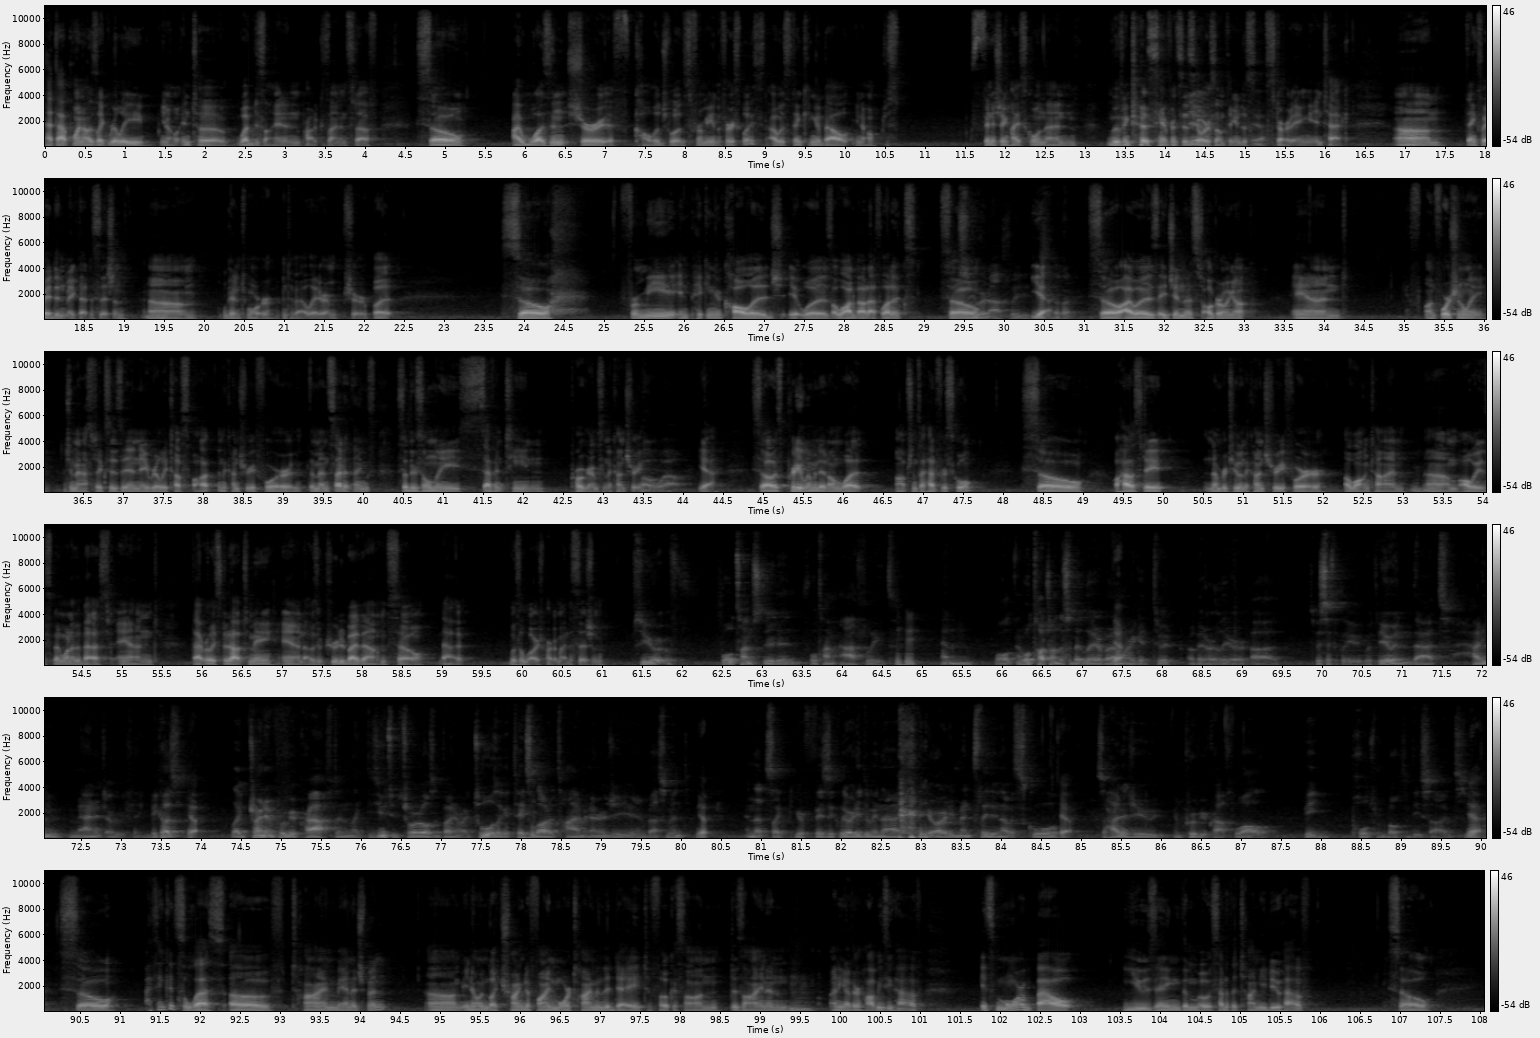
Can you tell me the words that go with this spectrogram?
at that point, I was like really you know into web design and product design and stuff. So I wasn't sure if college was for me in the first place. I was thinking about you know just finishing high school and then moving to San Francisco Yeah. or something and just Yeah. starting in tech. Um, thankfully, I didn't make that decision. Um, we'll get into more into that later, I'm sure. But so for me, in picking a college, it was a lot about athletics. So you were an athlete? Yeah. Okay. So I was a gymnast all growing up, and unfortunately, gymnastics is in a really tough spot in the country for the men's side of things. So there's only 17 programs in the country. Oh, wow. Yeah. So I was pretty limited on what options I had for school. So Ohio State, number two in the country for a long time, um, always been one of the best, and that really stood out to me. And I was recruited by them, so that was a large part of my decision. So you're a full time student, full time athlete, Mhm. and well, and we'll touch on this a bit later, but Yeah. I want to get to it a bit earlier, uh, specifically with you, and that how do you manage everything? Because Yeah. Like trying to improve your craft and like these YouTube tutorials and finding the right tools, like it takes a lot of time and energy and investment, Yep. and that's like you're physically already doing that, and you're already mentally doing that with school. Yeah. So how did you improve your craft while being pulled from both of these sides? Yeah. So I think it's less of time management, um, you know, and like trying to find more time in the day to focus on design and any other hobbies you have. It's more about using the most out of the time you do have. So,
